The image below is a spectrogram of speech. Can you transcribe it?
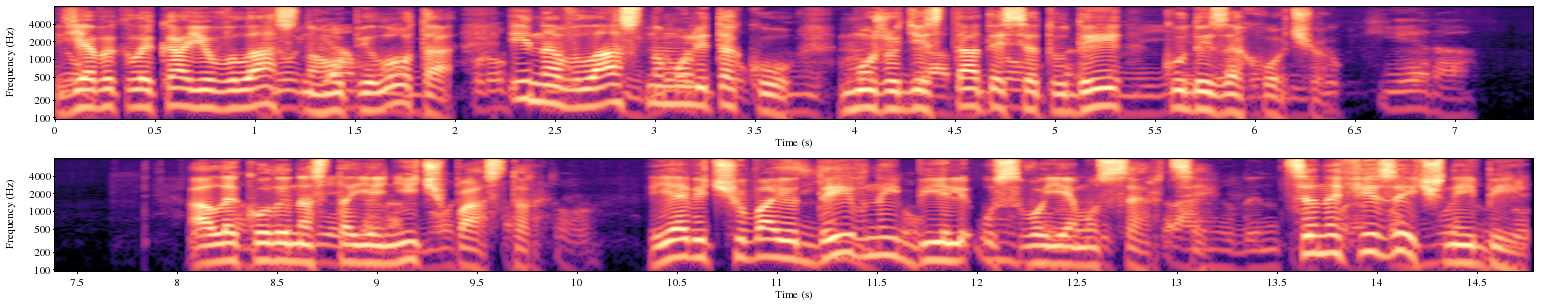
Я викликаю власного пілота і на власному літаку можу дістатися туди, куди захочу. Але коли настає ніч, пастор, я відчуваю дивний біль у своєму серці. Це не фізичний біль,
